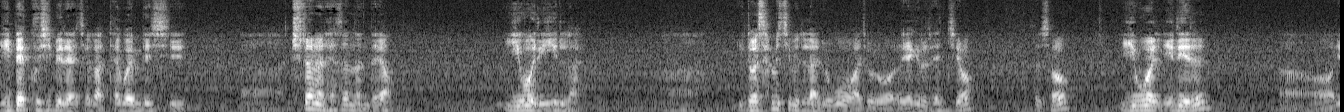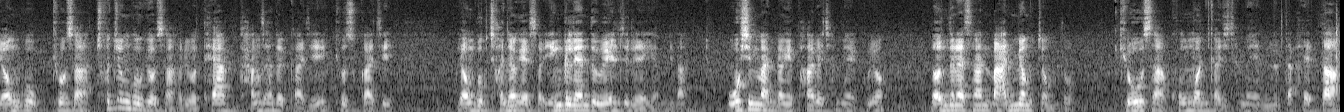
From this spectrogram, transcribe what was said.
290일에 제가 대구 MBC 어, 출연을 했었는데요. 2월 2일 날, 어, 1월 30일 날 요거 가지고 얘기를 했죠. 그래서 2월 1일 어, 영국 교사, 초중고 교사 그리고 대학 강사들까지 교수까지 영국 전역에서 잉글랜드 웨일즈를 얘기합니다. 50만 명이 파업에 참여했고요. 런던에서 한 만 명 정도 교사, 공무원까지 참여했다. 했다.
